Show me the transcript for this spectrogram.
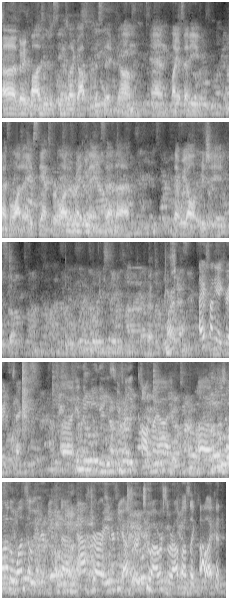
Uh, very positive. It seems like optimistic, um, and like I said, he has a lot of. He stands for a lot of the right things that uh, that we all appreciate. So. I just thought he had great integrity. Uh, in the meetings, he really caught my eye. Uh, he was one of the ones that we interviewed that after our interview, after two hours were up, I was like, oh, I could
